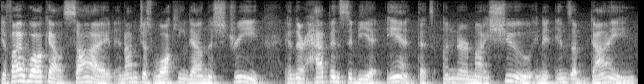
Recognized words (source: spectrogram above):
if I walk outside and I'm just walking down the street and there happens to be an ant that's under my shoe and it ends up dying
